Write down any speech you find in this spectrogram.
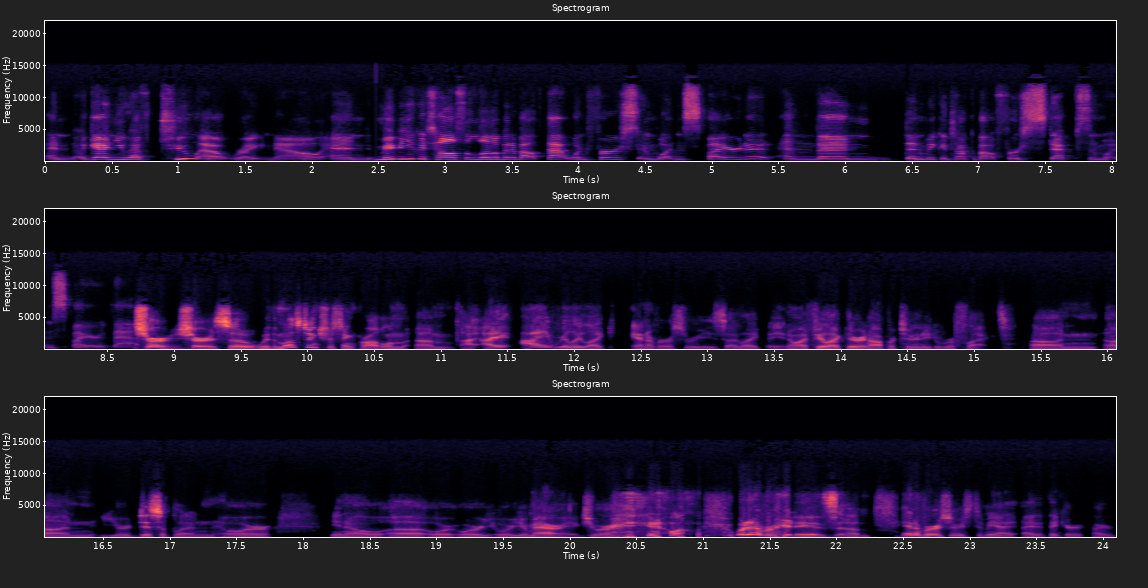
And again, you have two out right now, and maybe you could tell us a little bit about that one first and what inspired it, and then then we can talk about first steps and what inspired that. Sure, sure. So with the most interesting problem, um, I, I I really like anniversaries. I like you know I feel like they're an opportunity to reflect on on your discipline or you know, uh, or, or, or your marriage or, you know, whatever it is. Um, anniversaries to me, I, I think are, are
